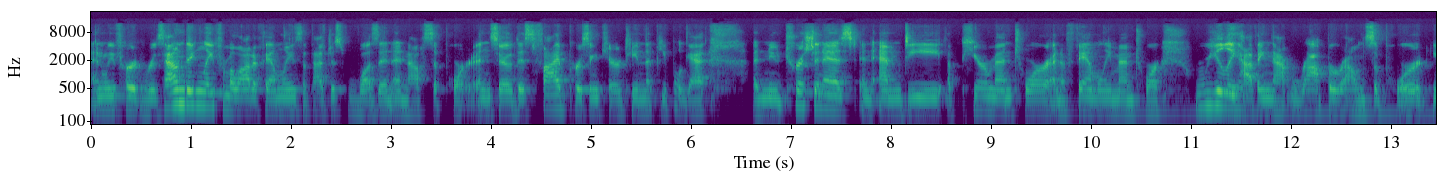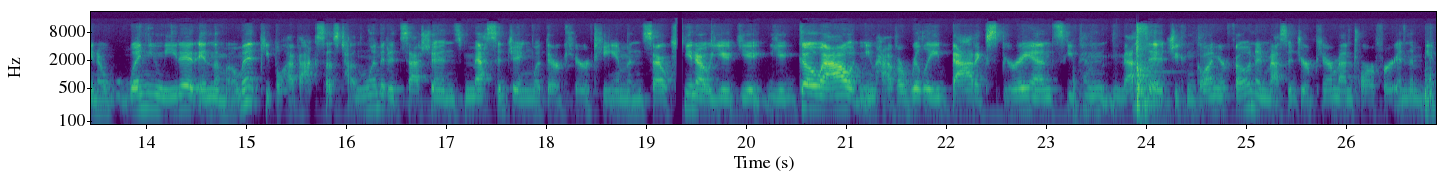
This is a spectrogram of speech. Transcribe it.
and we've heard resoundingly from a lot of families that that just wasn't enough support. And so, this five person care team that people get a nutritionist, an MD, a peer mentor, and a family mentor, really having that wraparound support. You know, when you need it in the moment, people have access to unlimited sessions, messaging with their care team. And so, you know, you you you go out and you have a really bad experience, you can message, you can go on your phone and message your peer mentor for in the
